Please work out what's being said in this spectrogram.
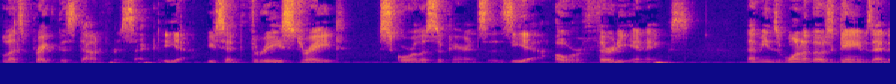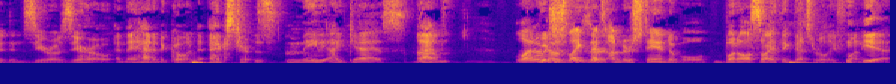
Let's break this down for a second. yeah, You said three straight scoreless appearances yeah. over 30 innings. That means one of those games ended in 0-0 and they had to go into extras. Maybe I guess. That- um, well, I don't Which is like that's are- understandable, but also I think that's really funny. Yeah.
